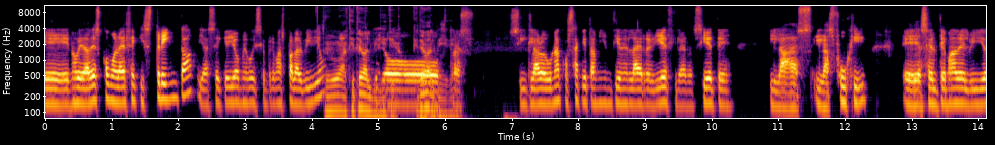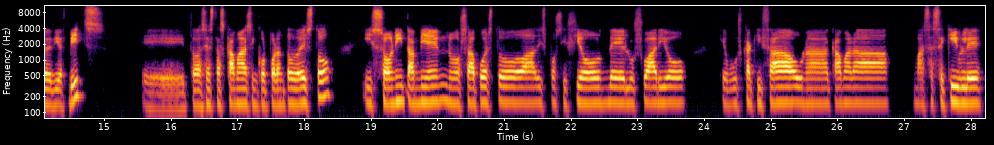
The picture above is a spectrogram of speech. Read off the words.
Eh, novedades como la FX30, ya sé que yo me voy siempre más para el vídeo. a ti te va el vídeo. sí, claro, una cosa que también tienen la R10 y la R7 y las, y las Fuji eh, es el tema del vídeo de 10 bits. Eh, todas estas cámaras incorporan todo esto y Sony también nos ha puesto a disposición del usuario que busca quizá una cámara más asequible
